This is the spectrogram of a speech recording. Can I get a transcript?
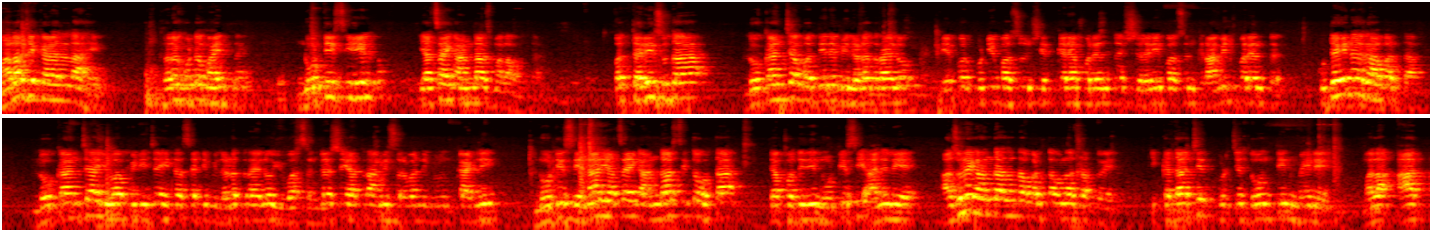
मला जे कळालेलं आहे खरं खोटं माहीत नाही. नोटीस येईल याचा एक अंदाज मला होता. पण तरी सुद्धा लोकांच्या वतीने मी लढत राहिलो. पेपर फुटीपासून शेतकऱ्यापर्यंत शहरीपासून ग्रामीण पर्यंत कुठेही न घाबरता लोकांच्या युवा पिढीच्या हितासाठी मी लढत राहिलो. युवा संघर्ष यात्रा आम्ही सर्वांनी मिळून काढली. नोटीस येणार याचा एक अंदाज तिथं होता. त्या पद्धतीने नोटीस ही आलेली आहे. अजून एक अंदाज आता वर्तवला जातोय. की कदाचित पुढचे दोन तीन महिने मला आत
